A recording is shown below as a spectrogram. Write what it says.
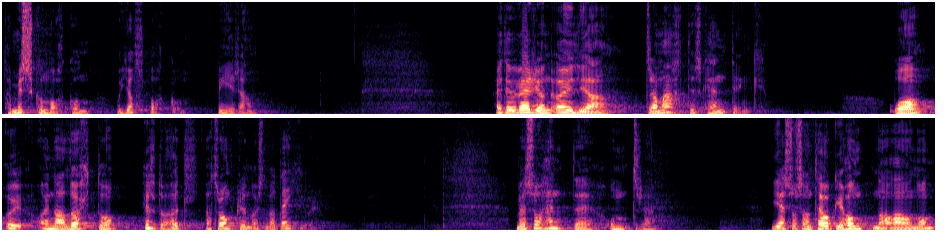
ta miskunn okkon og hjelpa okkon, byr han. Det er veri en øyliga dramatisk hending. Og øyna løkto, hildo öll, at rongren òsne var deigur. Men så hendte undre. Jesus han tok i håndene av honom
